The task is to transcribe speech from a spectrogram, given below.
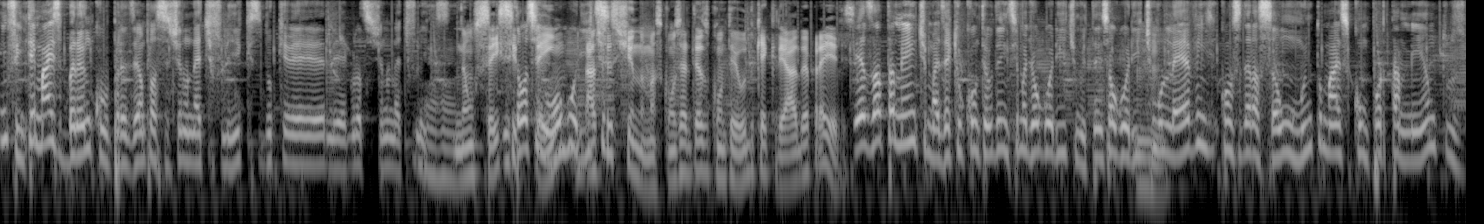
enfim, tem mais branco, por exemplo, assistindo Netflix do que negro assistindo Netflix. Uhum. Não sei se Então, assim, tem algoritmo- assistindo, mas com certeza o conteúdo que é criado é pra eles. Exatamente, mas é que o conteúdo é em cima de algoritmo. Então, esse algoritmo Uhum. leva em consideração muito mais comportamentos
